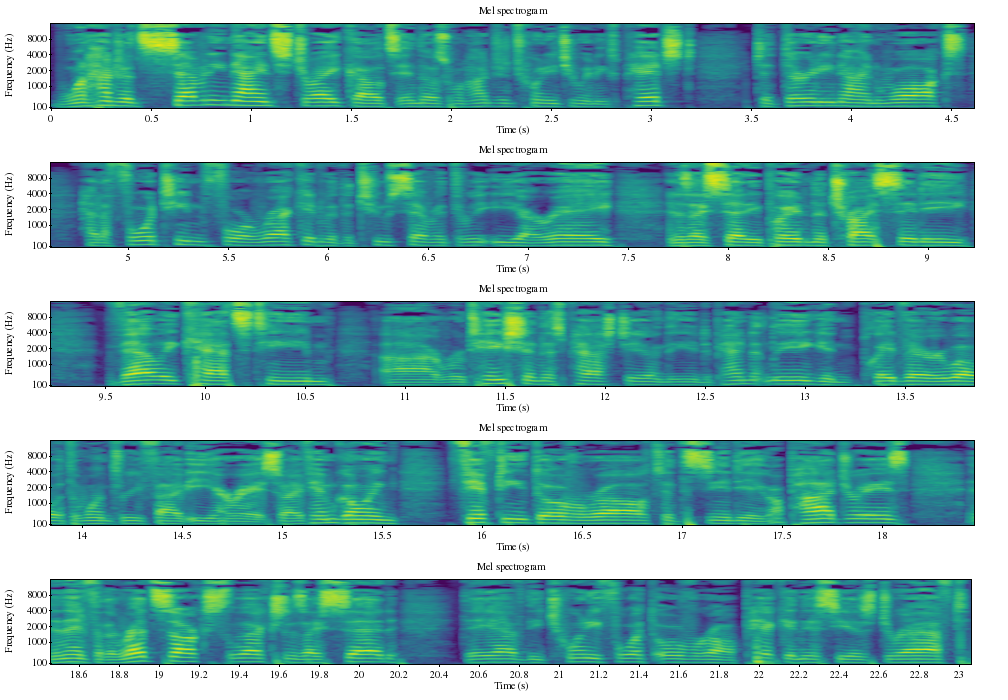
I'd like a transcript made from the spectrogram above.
179 strikeouts in those 122 innings pitched to 39 walks, had a 14-4 record with a 2.73 ERA, and as I said, he played in the Tri-City Valley Cats team uh, rotation this past year in the Independent League and played very well with a 1.35 ERA. So I have him going 15th overall to the San Diego Padres, and then for the Red Sox selection, as I said, they have the 24th overall pick in this year's draft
